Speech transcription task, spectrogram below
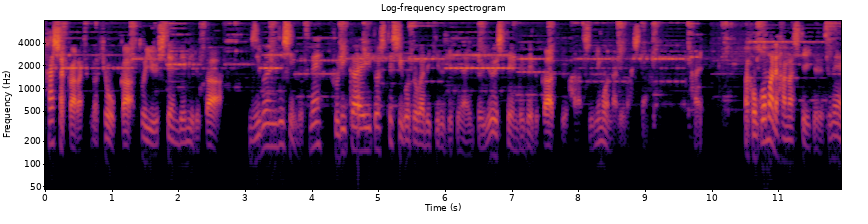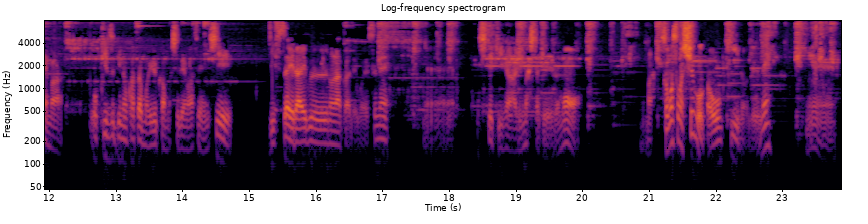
他者からの評価という視点で見るか、自分自身ですね、振り返りとして仕事ができるできないという視点で出るかという話にもなりました。はい。まあ、ここまで話していてですね、まあ、お気づきの方もいるかもしれませんし、実際ライブの中でもですね、えー指摘がありましたけれども、まあ、そもそも主語が大きいのでね、えー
